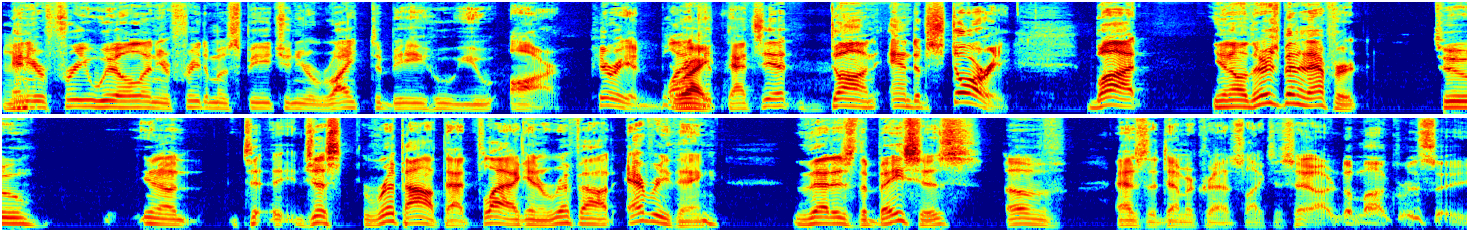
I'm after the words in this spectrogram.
Mm-hmm. and your free will and your freedom of speech and your right to be who you are. Period. Blanket. Right. That's it. Done. End of story. But, you know, there's been an effort to, you know, to just rip out that flag and rip out everything that is the basis of, as the Democrats like to say, our democracy.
